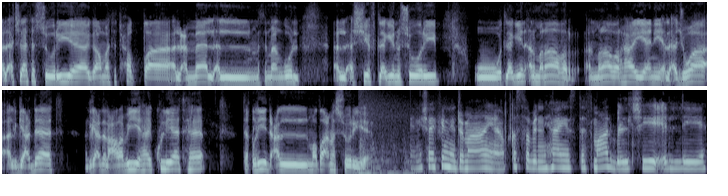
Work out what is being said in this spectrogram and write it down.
الأكلات السورية قامت تحط العمال مثل ما نقول الشيف تلاقينه سوري. وتلاقين المناظر المناظر هاي يعني الأجواء القعدات القعدة العربية هاي كلياتها تقليد على المطاعم السورية. يعني شايفين يا جماعة يعني القصة بالنهاية استثمار بالشيء اللي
